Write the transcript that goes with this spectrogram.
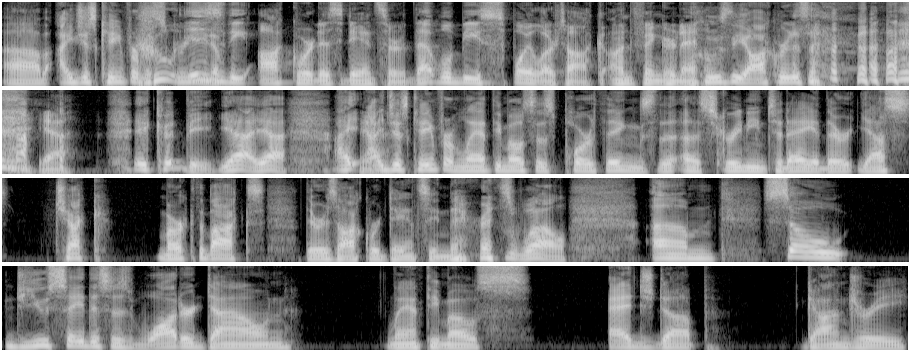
Um, I just came from a Who is of the awkwardest dancer? That will be spoiler talk on fingernail. who's the awkwardest. yeah. It could be. Yeah, yeah. I, I just came from Lanthimos's Poor Things the uh, screening today. There, yes, check, mark the box. There is awkward dancing there as well. Um, so, do you say this is watered down, Lanthimos, edged up, Gondry,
